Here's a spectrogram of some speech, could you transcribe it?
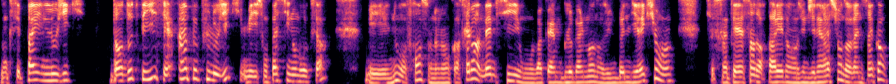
Donc, c'est pas une logique. Dans d'autres pays, c'est un peu plus logique, mais ils sont pas si nombreux que ça. Mais nous, en France, on en est encore très loin, même si on va quand même globalement dans une bonne direction. Hein. Ça serait intéressant d'en reparler dans une génération, dans 25 ans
